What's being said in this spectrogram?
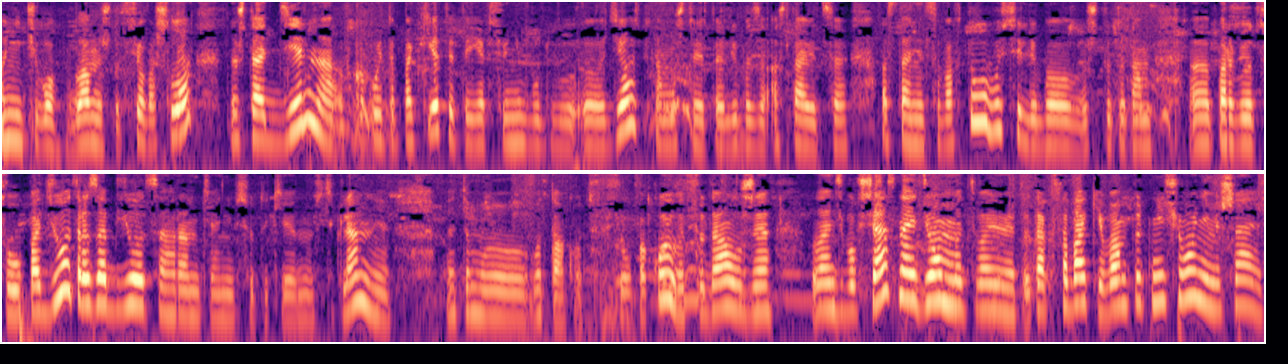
ничего, главное, что все вошло, потому что отдельно в какой-то пакет это я все не буду э, делать, потому что это либо оставится, останется в автобусе, либо что-то там э, порвется, упадет, разобьется, а рамки они все-таки ну, стеклянные, поэтому вот так вот все упакую, вот сюда уже ланчбокс. Сейчас найдем мы твою эту. Так, собаки, вам тут ничего не мешает,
